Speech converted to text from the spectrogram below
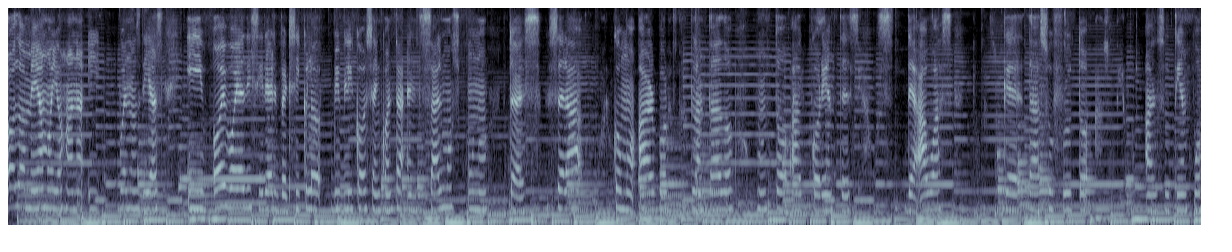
Hola, me llamo Johanna y buenos días. Y hoy voy a decir el versículo bíblico se encuentra en Salmos 1:3. Será como árbol plantado junto a corrientes de aguas que da su fruto a su tiempo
